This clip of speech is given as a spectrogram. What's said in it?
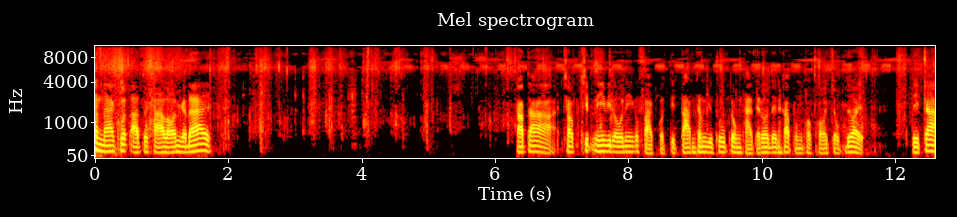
อนาคตอาจจะขาร้อนก็ได้ ครับถ้าชอบคลิปนี้วิดีโอนี้ก็ฝากกดติดตามช่อง YouTube ลงถ่ายแต่รถด้วยนะครับ ผมขอขอจบด้วยเดก้า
